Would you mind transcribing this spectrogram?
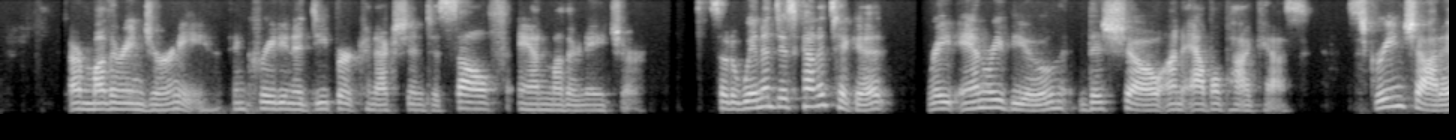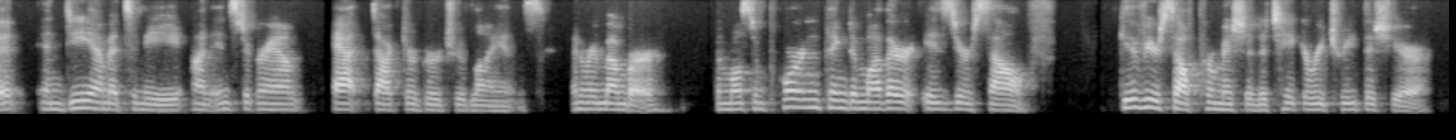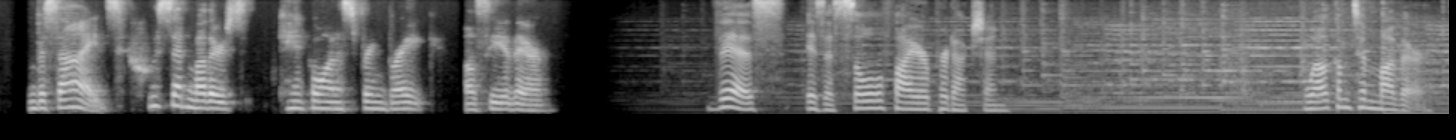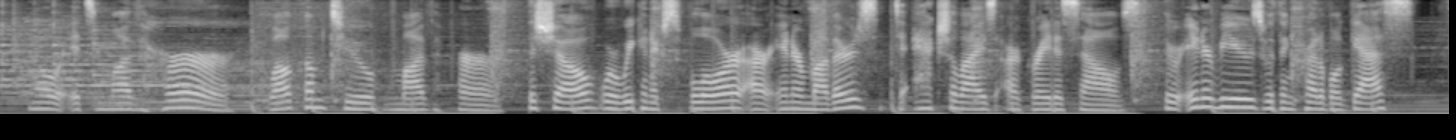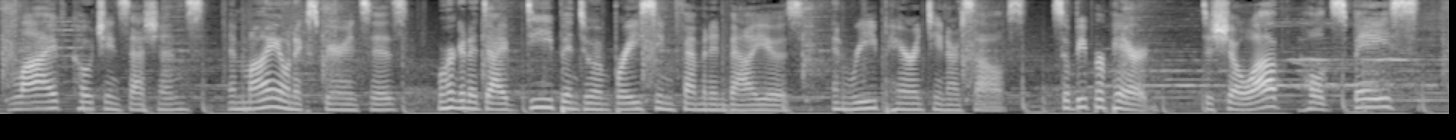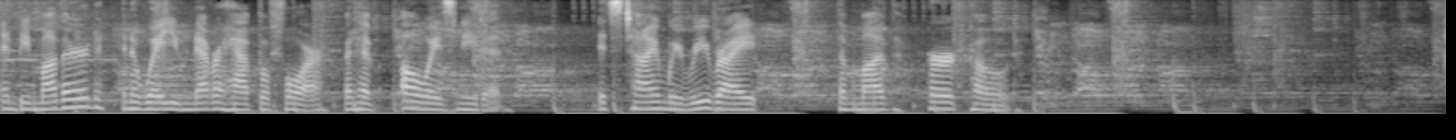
our mothering journey and creating a deeper connection to self and mother nature so to win a discounted ticket, rate and review this show on Apple Podcasts. Screenshot it and DM it to me on Instagram at Dr. Gertrude Lyons. And remember, the most important thing to mother is yourself. Give yourself permission to take a retreat this year. besides, who said mothers can't go on a spring break? I'll see you there. This is a Soulfire production. Welcome to Mother. No, it's Mother. Welcome to Mother, the show where we can explore our inner mothers to actualize our greatest selves. Through interviews with incredible guests, live coaching sessions, and my own experiences, we're going to dive deep into embracing feminine values and reparenting ourselves. So be prepared to show up, hold space, and be mothered in a way you never have before, but have always needed. It's time we rewrite the Mother Code.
